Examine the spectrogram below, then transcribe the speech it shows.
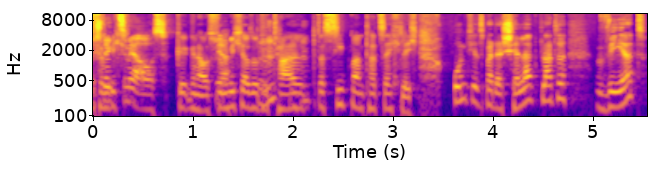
ist für mich mir aus. Ge- Genau, ist für mich also Mhm, total, das sieht man tatsächlich. Und jetzt bei der Shellac-Platte, Wert,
